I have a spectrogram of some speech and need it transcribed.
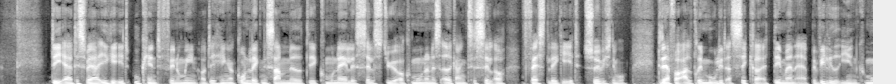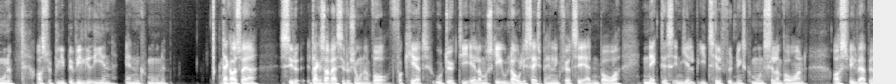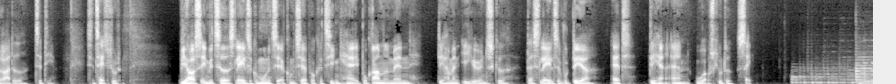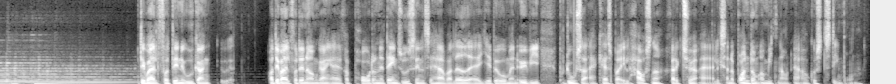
det er desværre ikke et ukendt fænomen, og det hænger grundlæggende sammen med det kommunale selvstyre og kommunernes adgang til selv at fastlægge et serviceniveau. Det er derfor aldrig muligt at sikre, at det, man er bevilget i en kommune, også vil blive bevilget i en anden kommune. Der kan også være der kan så være situationer, hvor forkert, udygtig eller måske ulovlig sagsbehandling fører til, at en borger nægtes en hjælp i tilflytningskommunen, selvom borgeren også vil være berettiget til det. Citat slut. Vi har også inviteret Slagelse Kommune til at kommentere på kritikken her i programmet, men det har man ikke ønsket, da Slagelse vurderer, at det her er en uafsluttet sag. Det var alt for denne udgang. Øh, og det var alt for denne omgang af reporterne. Dagens udsendelse her var lavet af Jeppe Aumann Øvig, producer af Kasper L. Hausner, redaktør af Alexander Brøndum, og mit navn er August Stenbrun.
